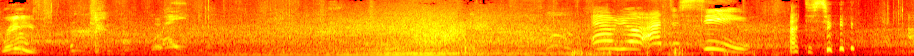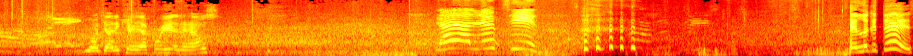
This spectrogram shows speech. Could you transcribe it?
Brave. Wait. Area at the sea. at the sea. You want daddy to carry that for you in the house? yeah, Lipsy. and look at this.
